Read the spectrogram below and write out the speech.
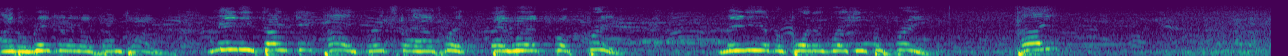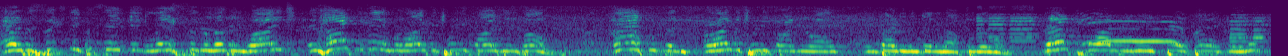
either regularly or sometimes. Many don't get paid for extra hours work. They work for free. Many have reported working for free. Pay? Over 60% get less than the living wage, and half of them are over 25 years old. Half of them are over 25 year olds and don't even get enough to live on. That's why we need fair pay agreements.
